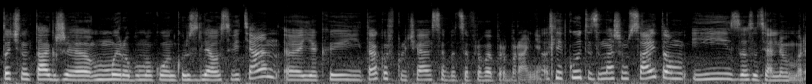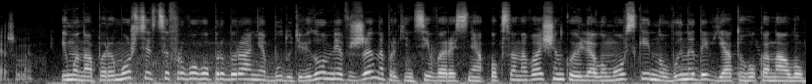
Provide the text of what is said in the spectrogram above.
Точно так же ми робимо конкурс для освітян, е, який також включає в себе цифрове прибирання. Слідкуйте за нашим сайтом і за соціальними мережами. Імена переможців цифрового прибирання будуть відомі вже наприкінці вересня. Оксана Ващенко, Ілля Ломовський. Новини 9 каналу.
